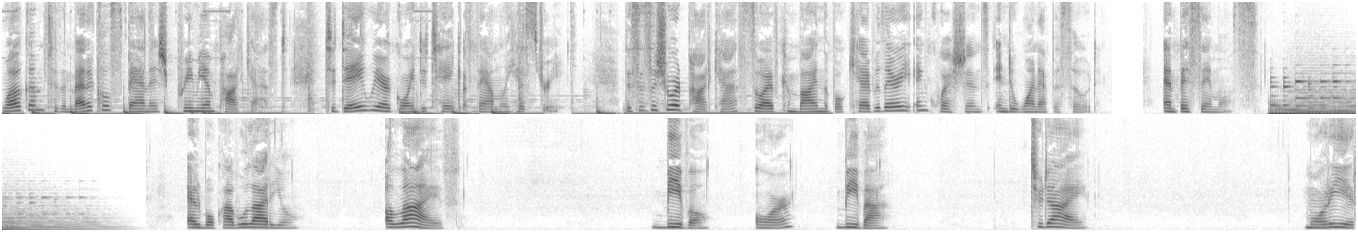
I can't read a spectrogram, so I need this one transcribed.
Welcome to the Medical Spanish Premium Podcast. Today we are going to take a family history. This is a short podcast, so I've combined the vocabulary and questions into one episode. Empecemos. El vocabulario. Alive. Vivo or viva. To die. Morir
